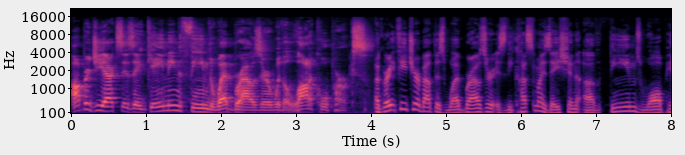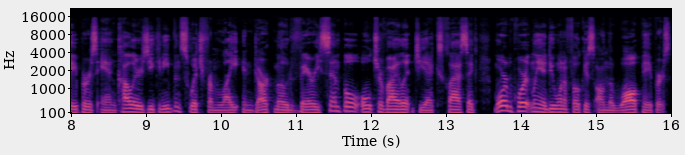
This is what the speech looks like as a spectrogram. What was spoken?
Opera GX is a gaming-themed web browser with a lot of cool perks. A great feature about this web browser is the customization of themes, wallpapers, and colors. You can even switch from light and dark mode, very simple, ultraviolet, GX Classic. More importantly, I do want to focus on the wallpapers.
